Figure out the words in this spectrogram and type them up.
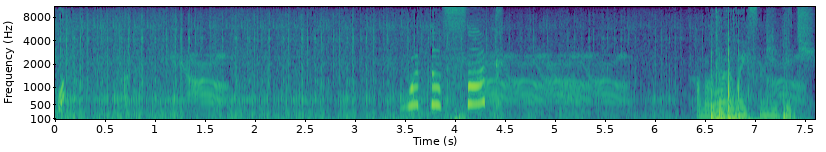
what? What the fuck? I'm gonna run away from you, bitch.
